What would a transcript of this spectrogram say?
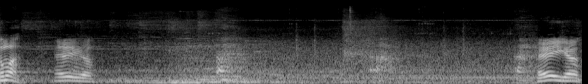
Come on. There you go. There you go.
